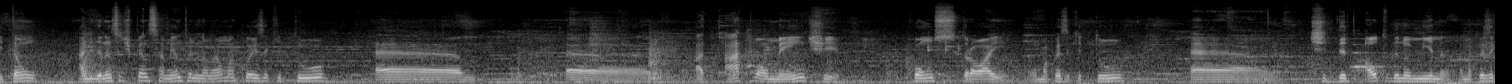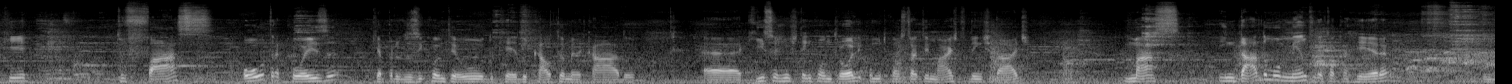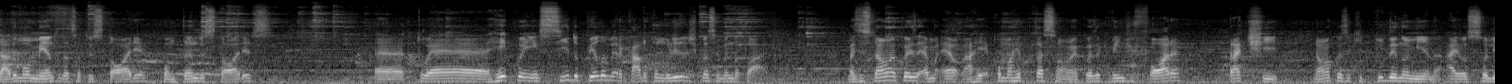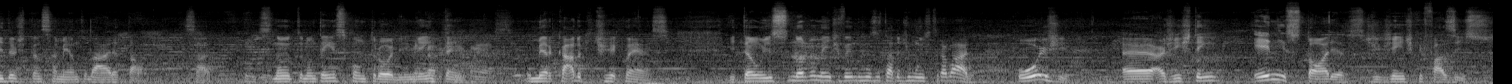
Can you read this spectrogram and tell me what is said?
Então, a liderança de pensamento ele não é uma coisa que tu é, é, atualmente constrói, é uma coisa que tu é, te de, autodenomina, é uma coisa que tu faz outra coisa, que é produzir conteúdo, que é educar o teu mercado, é, que isso a gente tem controle, como tu constrói tua imagem, tua identidade, mas em dado momento da tua carreira, em dado momento dessa tua história, contando histórias, é, tu é reconhecido pelo mercado como líder de pensamento da tua área. Mas isso não é uma coisa, é, é, é como uma reputação, é coisa que vem de fora para ti. Não é uma coisa que tu denomina, ah, eu sou líder de pensamento da área tal, sabe? Senão tu não tem esse controle, ninguém tem. O mercado que te reconhece. Então isso normalmente vem do resultado de muito trabalho. Hoje é, a gente tem N histórias de gente que faz isso.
